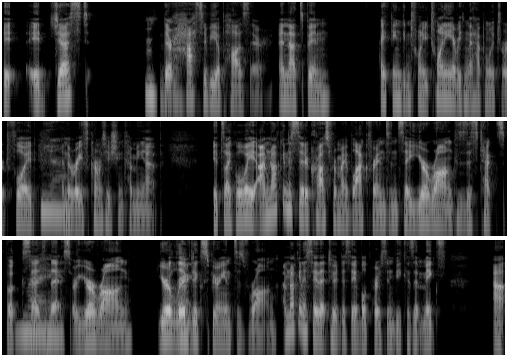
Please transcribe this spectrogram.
It it just there Mhm. has to be a pause there. And that's been, I think, in 2020, everything that happened with George Floyd Yeah. and the race conversation coming up. It's like, well, wait, I'm not going to sit across from my black friends and say, you're wrong because this textbook says this, or you're wrong. Your lived Right. experience is wrong. I'm not going to say that to a disabled person because it makes a-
